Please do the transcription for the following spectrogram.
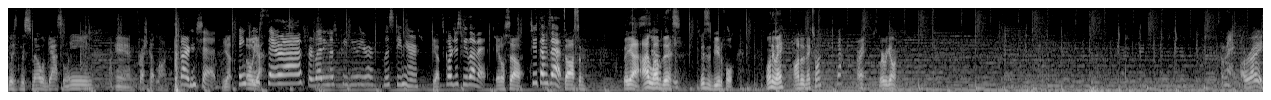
the, the smell of gasoline and fresh cut lawn. garden shed. Yep. Thank oh you, yeah. Sarah, for letting us preview your listing here. Yep. It's gorgeous. We love it. It'll sell. Two thumbs up. It's awesome. But yeah, I So love this. pretty. This is beautiful. Well, anyway, on to the next one. Yeah. All right, where are we going? All right.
